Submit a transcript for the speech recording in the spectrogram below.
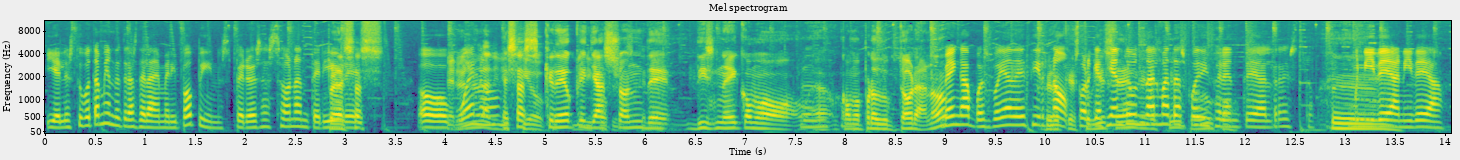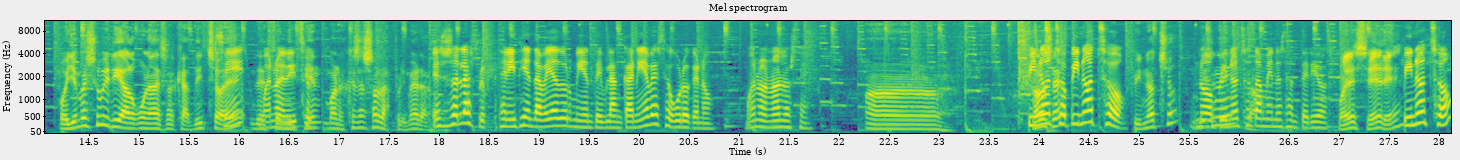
y él estuvo también detrás de la de Mary Poppins, pero esas son anteriores. esas- o Pero no bueno. dirigió. Esas creo que Mary ya Poppins, son de Disney como, eh, como productora, ¿no? Venga, pues voy a decir Pero no, que porque estuviese en 101 Dálmatas fue diferente al resto. Mm. Ni idea, ni idea. Pues yo me subiría a alguna de esas que has dicho, Sí, ¿eh? De bueno, he dicho- Cenicien- Bueno, es que esas son las primeras. Esas son las Cenicienta, Bella Durmiente y Blancanieves, seguro que no. Bueno, no lo sé. Ah, Pinocho. Pinocho. ¿Pinocho? No, ¿Disney? Pinocho No. también es anterior. Puede ser, ¿eh? Pinocho.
